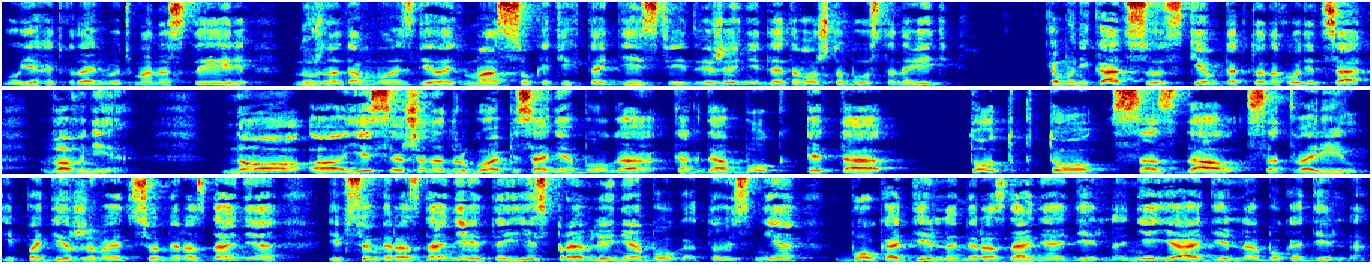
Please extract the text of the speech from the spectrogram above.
уехать куда-нибудь в монастырь, нужно там сделать массу каких-то действий и движений для того, чтобы установить коммуникацию с кем-то, кто находится вовне. Но э, есть совершенно другое описание Бога, когда Бог это тот, кто создал, сотворил и поддерживает все мироздание, и все мироздание это и есть проявление Бога. То есть не Бог отдельно, мироздание отдельно, не я отдельно, а Бог отдельно.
